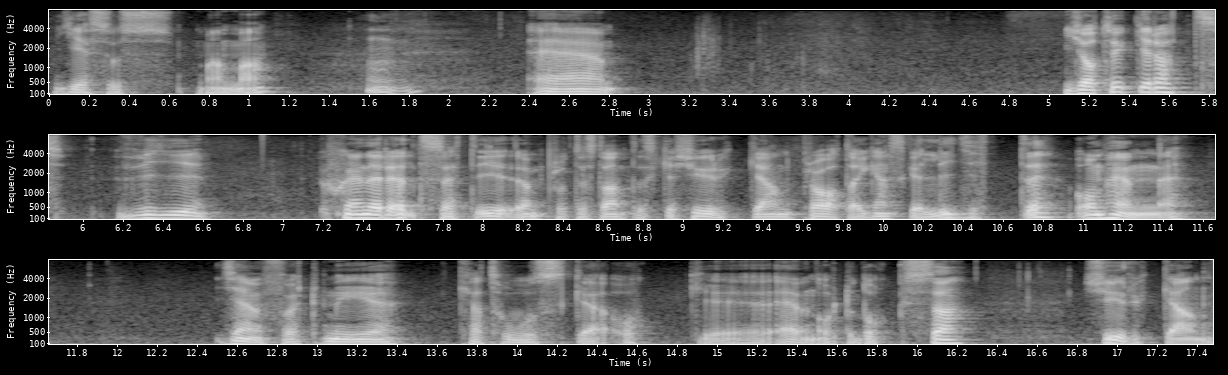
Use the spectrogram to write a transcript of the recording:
Jesus mamma. Mm. Eh, jag tycker att vi generellt sett i den protestantiska kyrkan pratar ganska lite om henne jämfört med katolska och eh, även ortodoxa kyrkan.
